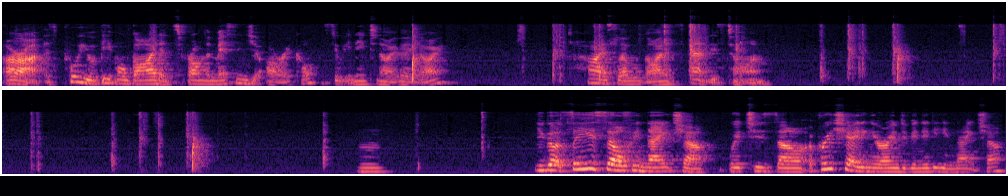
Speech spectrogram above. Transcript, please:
All right, let's pull you a bit more guidance from the Messenger Oracle. See what you need to know. There you go. Highest level guidance at this time. Hmm. You got see yourself in nature, which is uh, appreciating your own divinity in nature,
